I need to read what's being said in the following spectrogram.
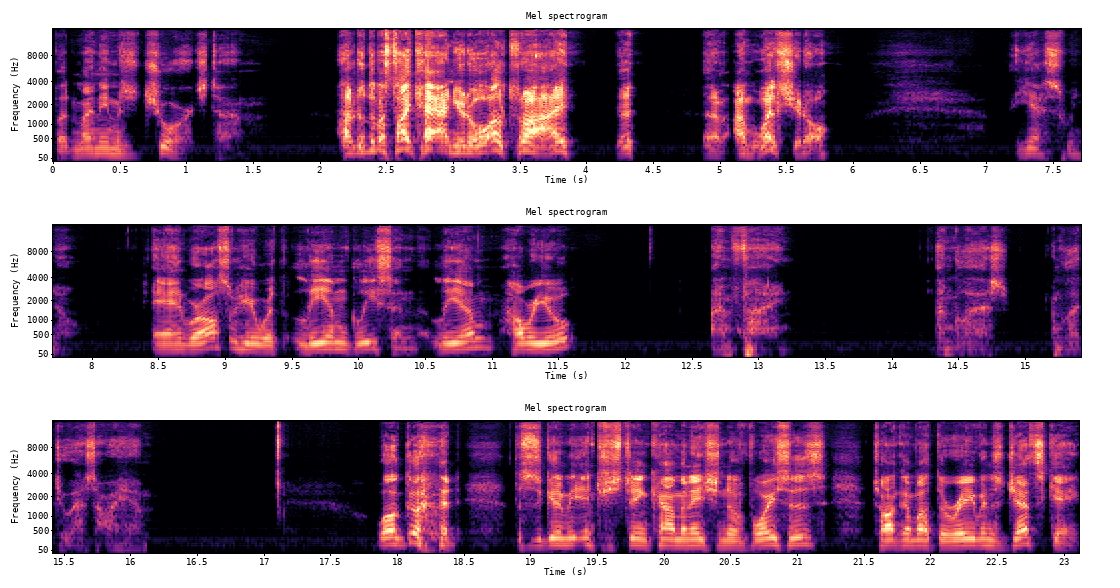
but my name is George, Tom. I'll do the best I can, you know. I'll try. Uh, I'm Welsh, you know. Yes, we know. And we're also here with Liam Gleason. Liam, how are you? I'm fine. I'm glad. I'm glad you asked how I am. Well, good. This is going to be an interesting combination of voices talking about the Ravens Jets game.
